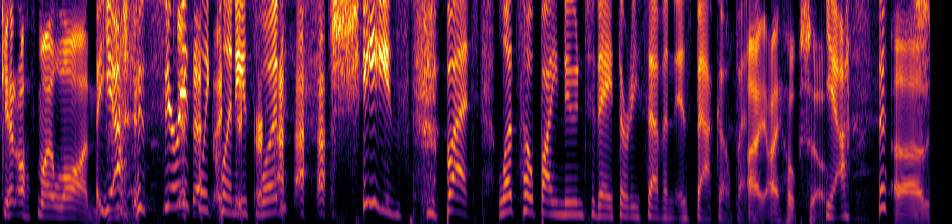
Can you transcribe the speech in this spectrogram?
Get off my lawn. Yeah, seriously, Clint Eastwood. Jeez. But let's hope by noon today, 37 is back open. I, I hope so. yeah. Uh,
